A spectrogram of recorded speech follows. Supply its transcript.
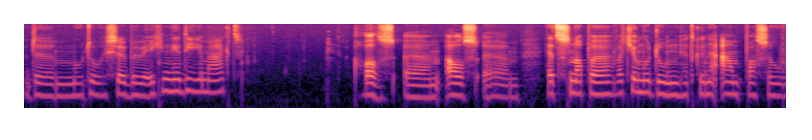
de motorische bewegingen die je maakt. Als, ehm, als ehm, het snappen wat je moet doen, het kunnen aanpassen. Hoe,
